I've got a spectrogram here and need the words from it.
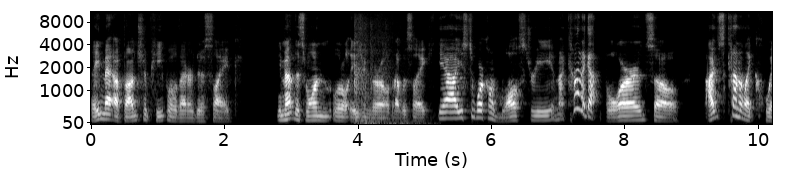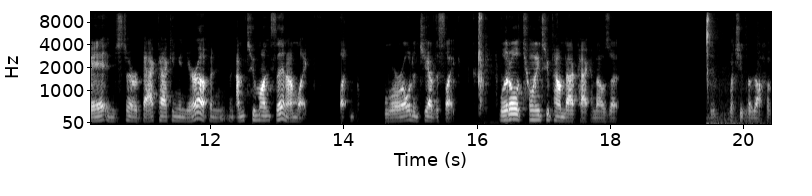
they met a bunch of people that are just like they met this one little Asian girl that was like, "Yeah, I used to work on Wall Street and I kind of got bored, so I just kind of like quit and just started backpacking in Europe." And I'm two months in. I'm like, "What in the world?" And she had this like little 22 pound backpack, and that was it. What she lived off of.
